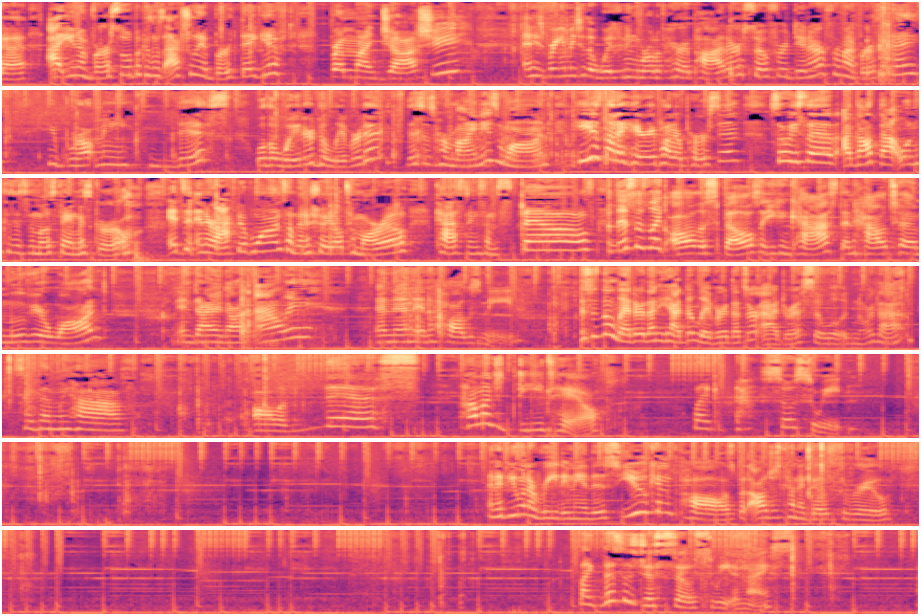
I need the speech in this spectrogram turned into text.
At Universal because it was actually a birthday gift from my Joshy. And he's bringing me to the Wizarding World of Harry Potter. So for dinner for my birthday, he brought me this. Well, the waiter delivered it. This is Hermione's wand. He is not a Harry Potter person, so he said, I got that one because it's the most famous girl. It's an interactive wand, so I'm gonna show y'all tomorrow, casting some spells. This is like all the spells that you can cast and how to move your wand in Diagon Alley and then in Hogsmeade. This is the letter that he had delivered. That's our address, so we'll ignore that. So then we have all of this. How much detail. Like, so sweet. And if you want to read any of this, you can pause, but I'll just kind of go through. Like, this is just so sweet and nice.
